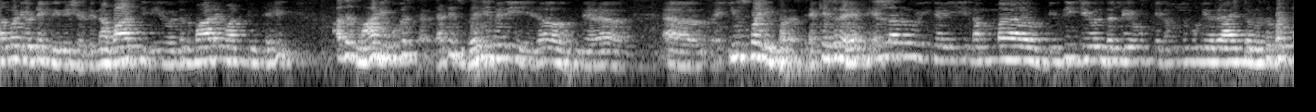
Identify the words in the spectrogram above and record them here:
ಸಮಡಿ ಟೇಕ್ ಇನಿಷಿಯೇಟಿವ್ ನಾವು ಮಾಡ್ತೀವಿ ಅದನ್ನ ಮಾಡೇ ಮಾಡ್ತೀವಿ ಅಂತ ಹೇಳಿ ಅದನ್ನ ಮಾಡಿ ಮುಗಿಸ್ತಾರೆ. That is very very inspiring for us ಯಾಕೆಂದ್ರೆ ಎಲ್ಲರೂ ಈಗ ಈ ನಮ್ಮ ಬಿಸಿ ಜೀವನದಲ್ಲಿ ಓಕೆ ನಮ್ದು ಮುಗಿದ್ರೆ ಆಯ್ತು ಅನ್ನೋದು but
